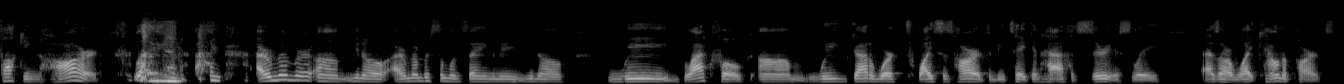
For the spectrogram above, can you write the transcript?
fucking hard. Like i i remember um you know i remember someone saying to me you know we black folk um we got to work twice as hard to be taken half as seriously as our white counterparts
